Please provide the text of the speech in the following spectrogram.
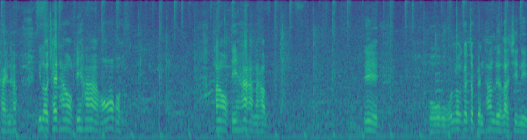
ชัยนะครับที่เราใช้ทางออกที่ห้าอ๋อทางออกที่ห้านะครับ นี่โอ้โหเราก็จะเป็นท่าเรือราชินี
